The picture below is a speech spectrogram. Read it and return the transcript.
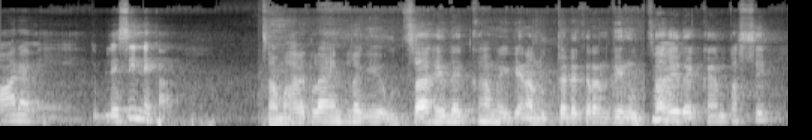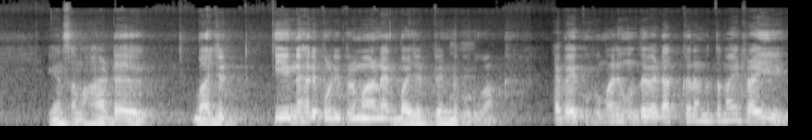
මාර මේ බ්ලෙසින් එකක්. සමහර ක්ලයින්ට්ලගේ උත්සාහය දැක්කම ඒ කියන්නේ අලුත් වැඩ කරන්න තියෙන උත්සාහය දැක්කම පස්සේ ඒ කියන්නේ සමහරට බජට් තියෙන හරි පොඩි ප්‍රමාණයක් බජට් වෙන්න පුළුවන්. හැබැයි කොහොම හරි හොඳ වැඩක් කරන්න තමයි try එක.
